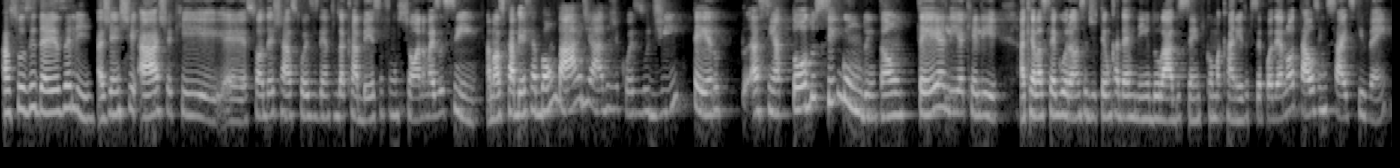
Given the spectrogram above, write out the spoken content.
As suas ideias ali. A gente acha que é, só deixar as coisas dentro da cabeça funciona, mas assim, a nossa cabeça é bombardeada de coisas o dia inteiro, assim, a todo segundo. Então, ter ali aquele aquela segurança de ter um caderninho do lado sempre com uma caneta para você poder anotar os insights que vem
